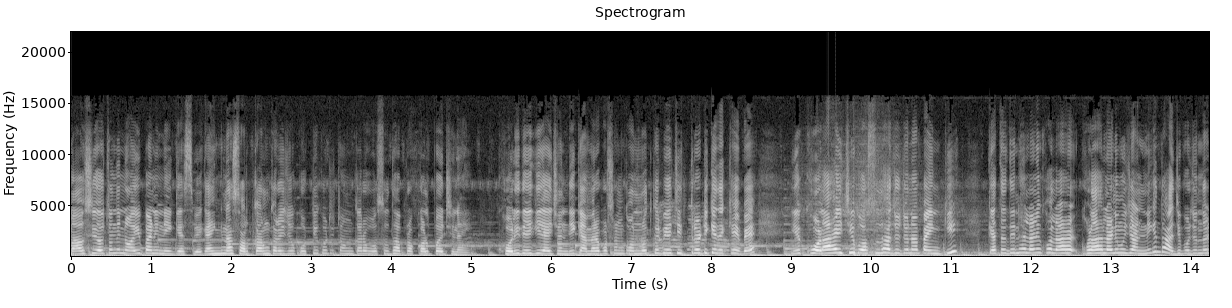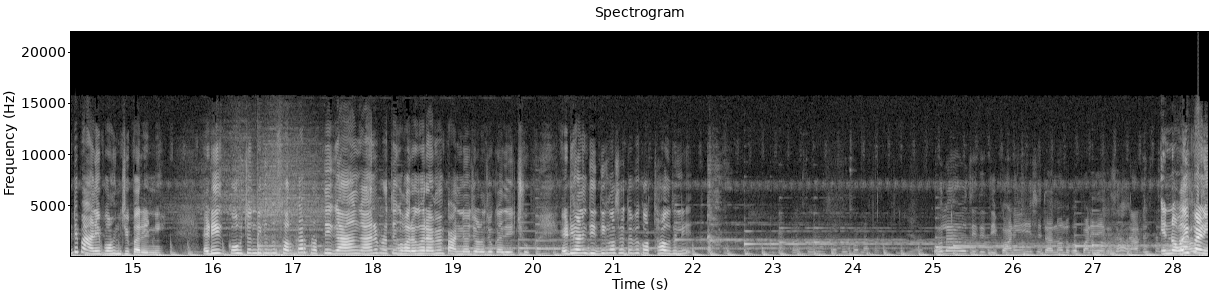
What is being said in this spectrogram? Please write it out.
ମାଉସୀ ହେଉଛନ୍ତି ନଈ ପାଣି ନେଇକି ଆସିବେ କାହିଁକି ନା ସରକାରଙ୍କର ଏ ଯେଉଁ କୋଟି କୋଟି ଟଙ୍କାର ବସୁଧା ପ୍ରକଳ୍ପ ଏଠି ନାହିଁ ଖୋଳି ଦେଇକି ଯାଇଛନ୍ତି କ୍ୟାମେରା ପର୍ସନଙ୍କୁ ଅନୁରୋଧ କରିବେ ଏ ଚିତ୍ର ଟିକେ ଦେଖେଇବେ ଇଏ ଖୋଳା ହେଇଛି ବସୁଧା ଯୋଜନା ପାଇଁକି କେତେ ଦିନ ହେଲାଣି ଖୋଲା ଖୋଳା ହେଲାଣି ମୁଁ ଜାଣିନି କିନ୍ତୁ ଆଜି ପର୍ଯ୍ୟନ୍ତ ଏଠି ପାଣି ପହଞ୍ଚି ପାରିନି ଏଠି କହୁଛନ୍ତି କିନ୍ତୁ ସରକାର ପ୍ରତି ଗାଁ ଗାଁରେ ପ୍ରତି ଘରେ ଘରେ ଆମେ ପାନୀୟ ଜଳ ଯୋଗାଇ ଦେଇଛୁ ଏଠି ଜଣେ ଦିଦିଙ୍କ ସହିତ ବି କଥା ହେଉଥିଲି ଏ ନଈ ପାଣି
